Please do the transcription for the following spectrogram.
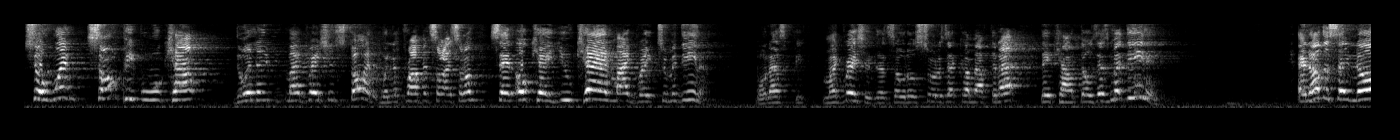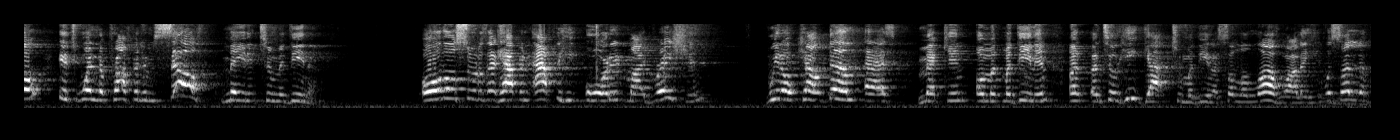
So when some people will count when the migration started, when the Prophet said, okay, you can migrate to Medina. Well, that's migration. So those surahs that come after that, they count those as Medina. And others say, no, it's when the Prophet himself made it to Medina. All those surahs that happened after he ordered migration, we don't count them as Meccan or Medinan until he got to Medina, sallallahu alayhi wasallam.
